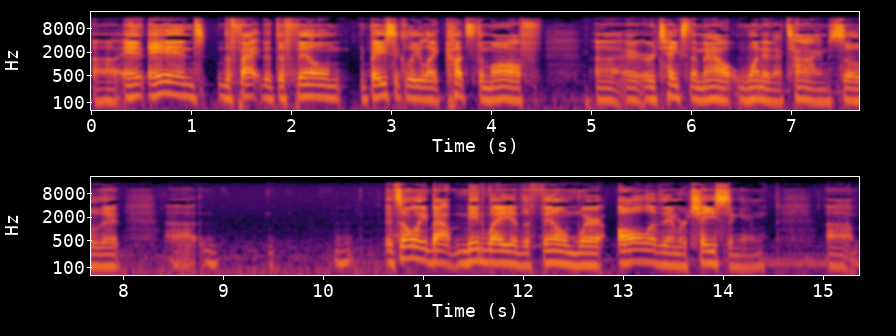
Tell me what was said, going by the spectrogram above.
Uh, and and the fact that the film basically like cuts them off uh, or, or, takes them out one at a time, so that uh, it's only about midway of the film where all of them are chasing him um,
